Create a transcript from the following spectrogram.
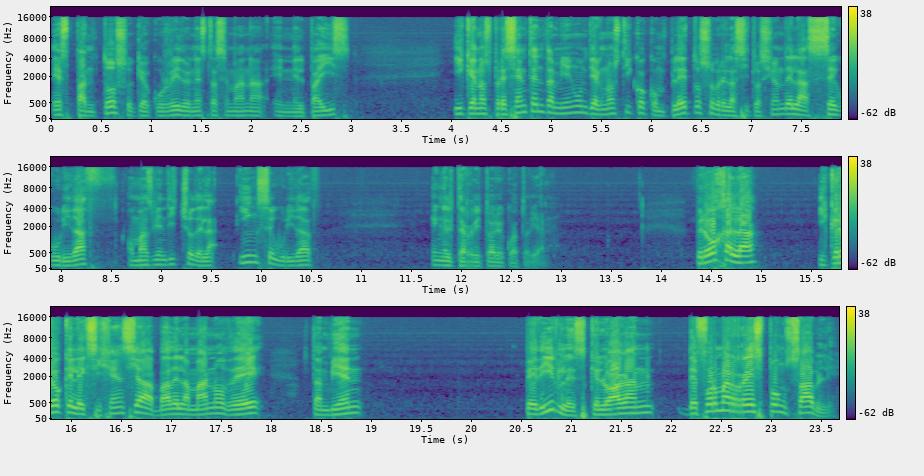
espantoso que ha ocurrido en esta semana en el país y que nos presenten también un diagnóstico completo sobre la situación de la seguridad, o más bien dicho, de la inseguridad en el territorio ecuatoriano. Pero ojalá, y creo que la exigencia va de la mano de también pedirles que lo hagan de forma responsable.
